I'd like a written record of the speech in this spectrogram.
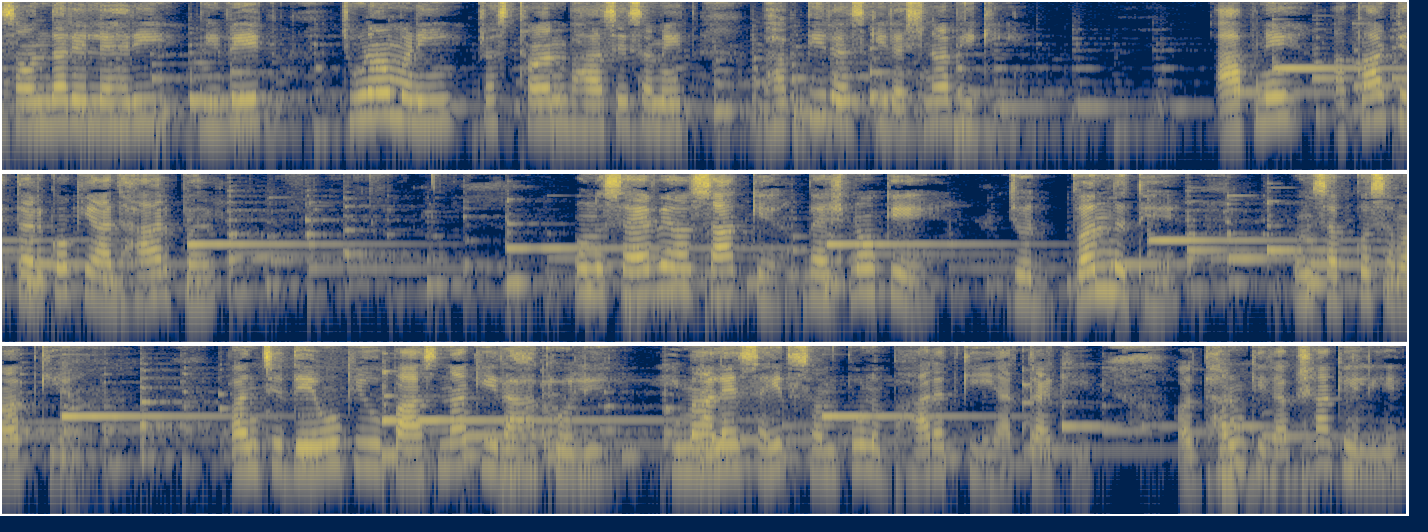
सौंदर्य, लहरी, विवेक, चूड़ामणि, प्रस्थान भाष्य समेत भक्ति रस की रचना भी की। आपने अकाट्य तर्कों के आधार पर उन शैव और शाक्य वैष्णव के जो द्वंद्व थे, उन सबको समाप्त किया। पंच देवों की उपासना की राह खोली, हिमालय सहित संपूर्ण भारत की यात्रा की और धर्म की रक्षा के लिए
